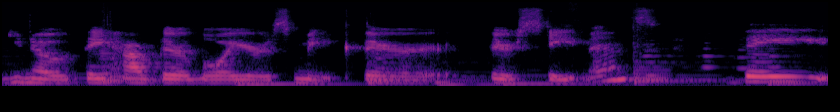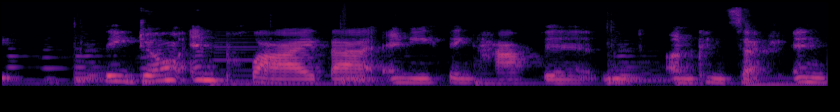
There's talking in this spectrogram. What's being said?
you know they have their lawyers make their their statements they they don't imply that anything happened in-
